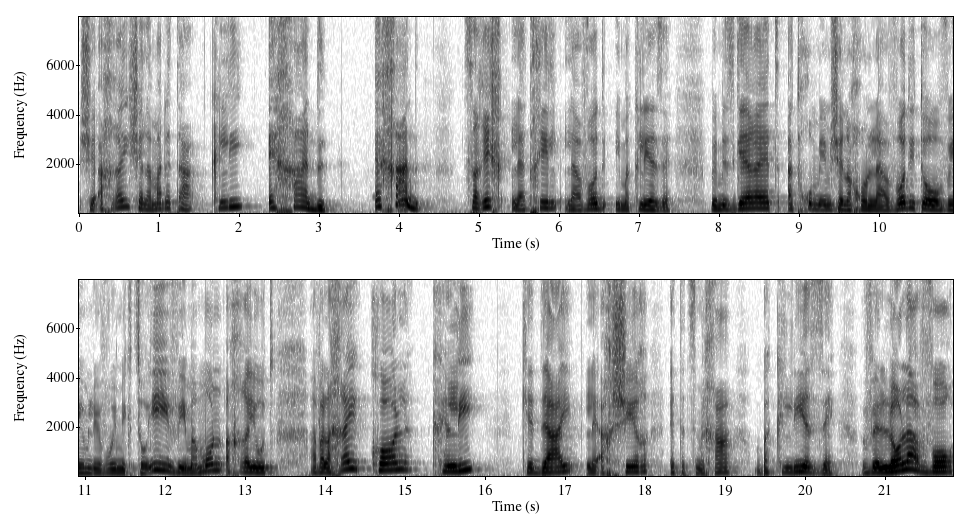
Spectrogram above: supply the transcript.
שאחרי שלמדת כלי אחד, אחד, צריך להתחיל לעבוד עם הכלי הזה. במסגרת התחומים שנכון לעבוד איתו, ועם ליווי מקצועי, ועם המון אחריות. אבל אחרי כל כלי, כדאי להכשיר את עצמך בכלי הזה, ולא לעבור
